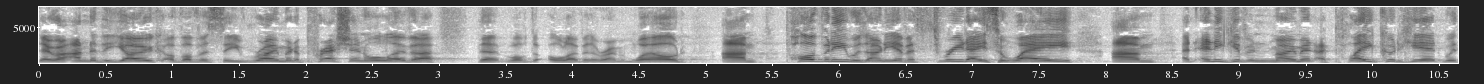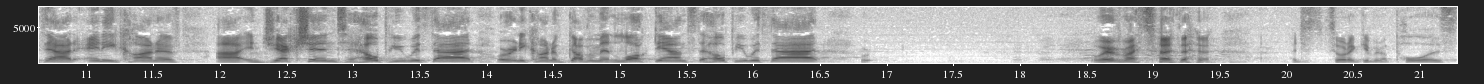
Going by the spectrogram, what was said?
they were under the yoke of obviously Roman oppression all over the, well, all over the Roman world. Um, poverty was only ever three days away. Um, at any given moment, a plague could hit without any kind of uh, injection to help you with that, or any kind of government lockdowns to help you with that. Wherever I I just sort of give it a pause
